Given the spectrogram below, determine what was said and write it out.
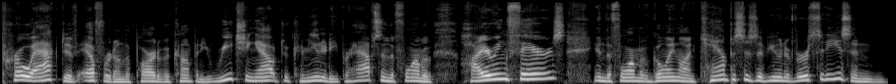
proactive effort on the part of a company, reaching out to community, perhaps in the form of hiring fairs, in the form of going on campuses of universities and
